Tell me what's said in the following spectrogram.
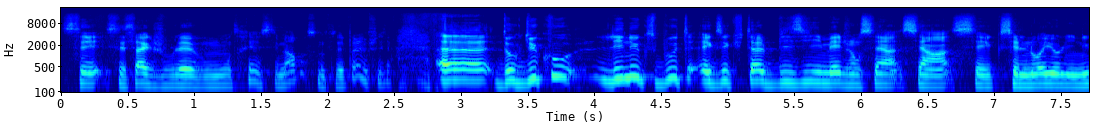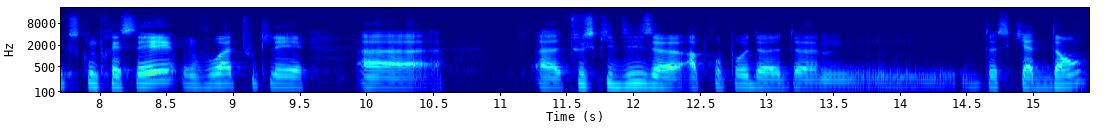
C'est ça que je voulais vous montrer. C'est marrant, ça ne faisait pas la même chose. Euh, donc du coup, Linux boot executable busy image, c'est le noyau Linux compressé. On voit toutes les euh, tout ce qu'ils disent à propos de, de, ce qu'il y a dedans.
